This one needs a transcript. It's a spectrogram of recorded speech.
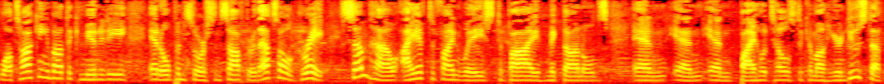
while talking about the community and open source and software, that's all great. Somehow, I have to find ways to buy McDonald's and and and buy hotels to come out here and do stuff.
